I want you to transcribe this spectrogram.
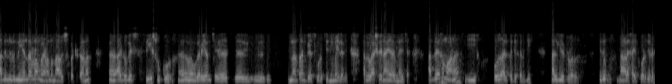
അതിനൊരു നിയന്ത്രണം വേണമെന്ന് ആവശ്യപ്പെട്ടിട്ടാണ് അഡ്വക്കേറ്റ് സി ഷുക്കൂർ. നമുക്കറിയാം നടത്താൻ കേസ് കൂടെ സിനിമയിലൊക്കെ അഭിഭാഷകനായി അഭിനയിച്ച അദ്ദേഹമാണ് ഈ പൊതു താല്പര്യ ഹർജി നൽകിയിട്ടുള്ളത്. ഇതും നാളെ ഹൈക്കോടതിയുടെ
